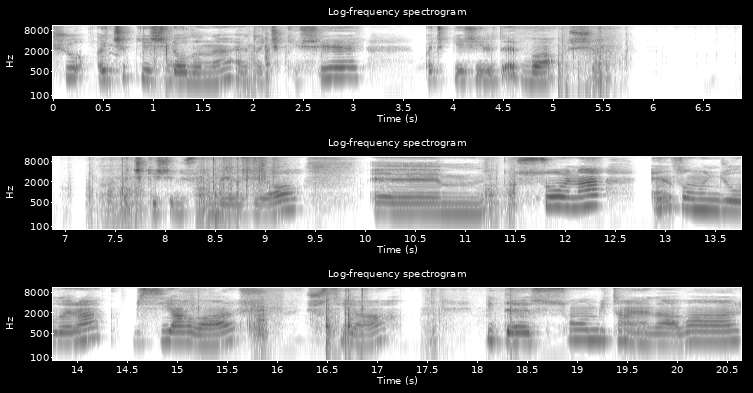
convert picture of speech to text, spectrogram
Şu açık yeşil olanı. Evet açık yeşil. Açık yeşil de bu. Şu. Açık yeşil üstünde yazıyor. Ee, sonra en sonuncu olarak bir siyah var. Şu siyah. Bir de son bir tane daha var.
